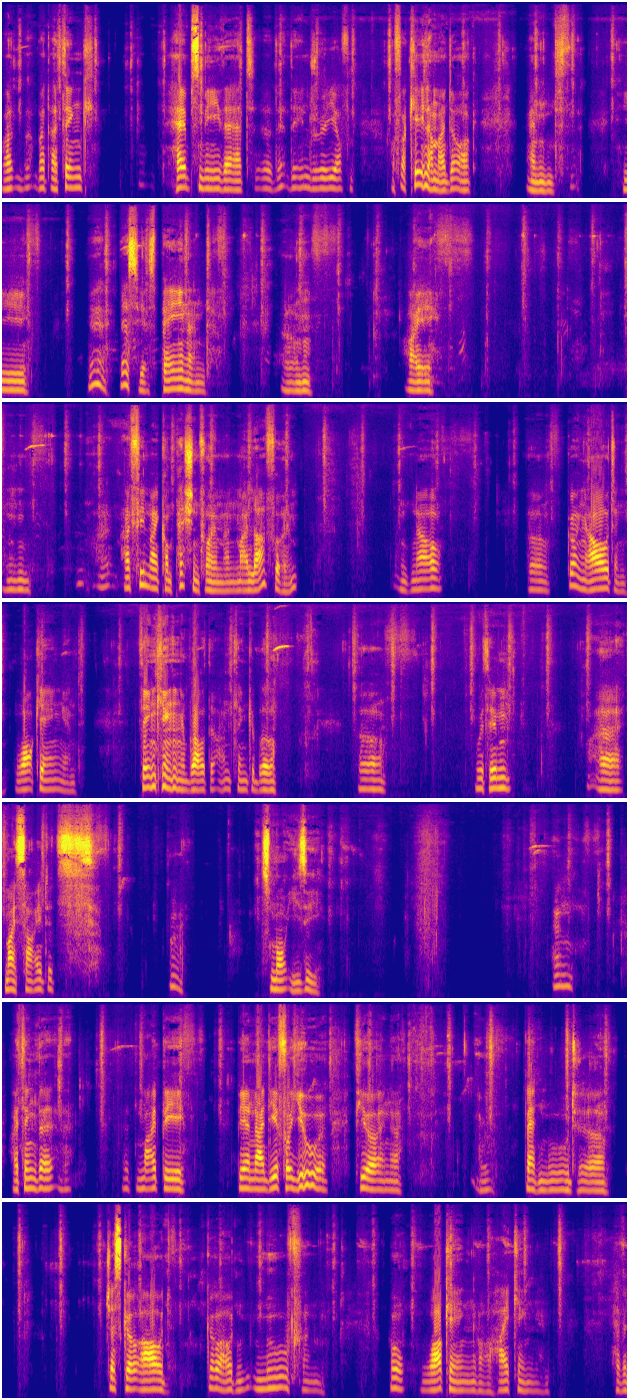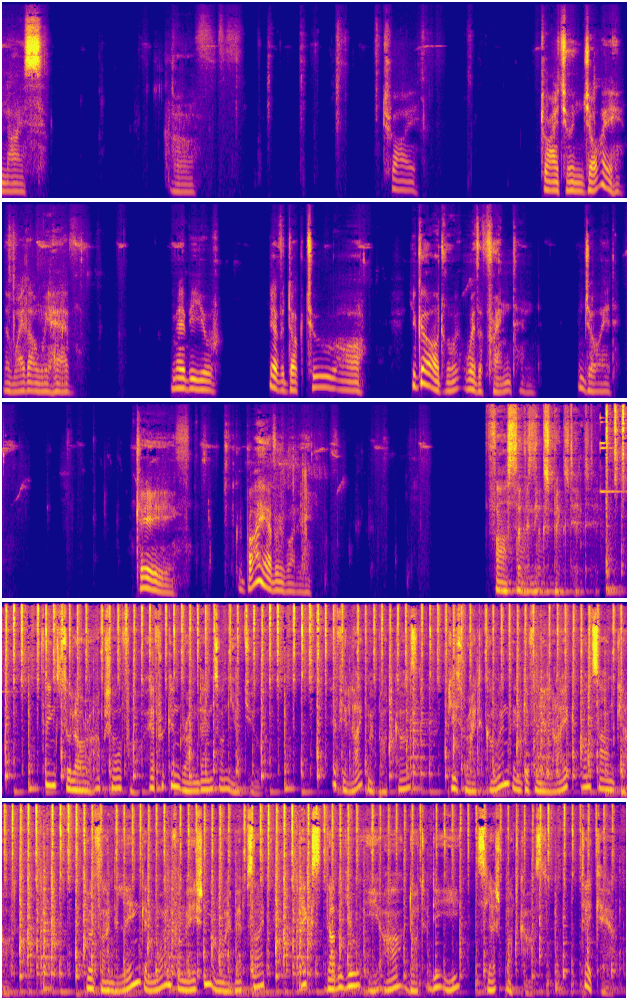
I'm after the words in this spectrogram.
but, but I think helps me that uh, the, the, injury of of Akela, my dog, and he, yeah, yes, he has pain, and um, I um, I, I feel my compassion for him and my love for him. And now, uh, going out and walking and thinking about the unthinkable uh, with him uh, at my side, it's uh, it's more easy. And I think that it might be be an idea for you uh, if you're in a, a bad mood. Uh, just go out, go out and move and go walking or hiking and have a nice uh, try try to enjoy the weather we have. Maybe you you have a dog too, or you go out w- with a friend and enjoy it. Okay, goodbye, everybody. Faster than expected. Thanks to Laura Upshaw for African Drum Dance on YouTube. if you like my podcast, please write a comment and give me a like on SoundCloud. You'll find a link and more information on my website xwer.de slash podcast. Take care.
